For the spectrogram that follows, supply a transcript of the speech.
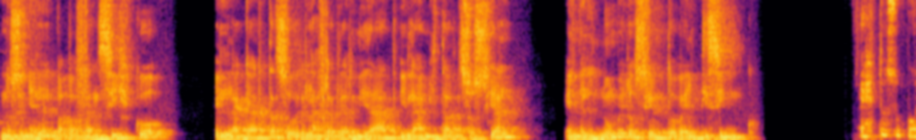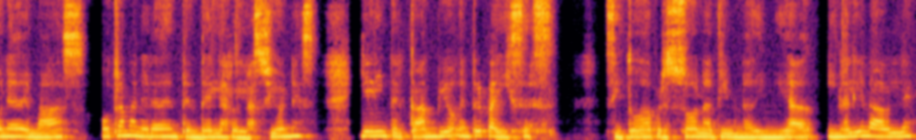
Nos señala el Papa Francisco en la Carta sobre la Fraternidad y la Amistad Social en el número 125. Esto supone además otra manera de entender las relaciones y el intercambio entre países. Si toda persona tiene una dignidad inalienable,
